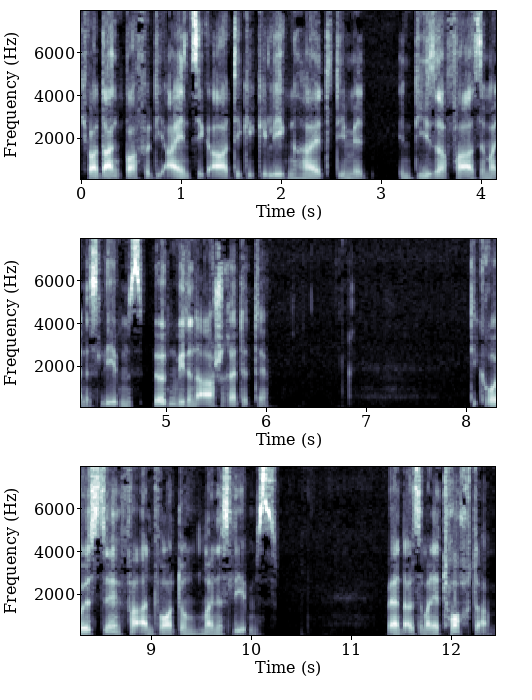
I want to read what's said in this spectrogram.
Ich war dankbar für die einzigartige Gelegenheit, die mir in dieser Phase meines Lebens irgendwie den Arsch rettete. Die größte Verantwortung meines Lebens. Während also meine Tochter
